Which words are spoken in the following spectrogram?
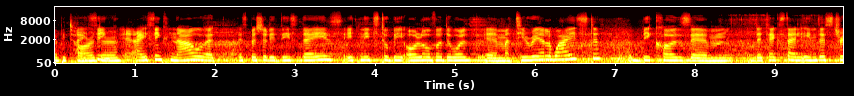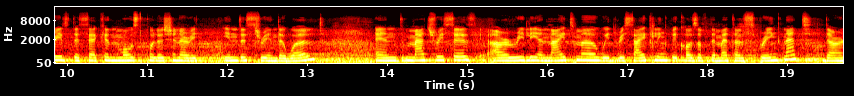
a bit I harder? think, I think now, especially these days, it needs to be all over the world uh, material-wise because um, the textile industry is the second most pollutionary industry in the world. And mattresses are really a nightmare with recycling because of the metal spring net. Are,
